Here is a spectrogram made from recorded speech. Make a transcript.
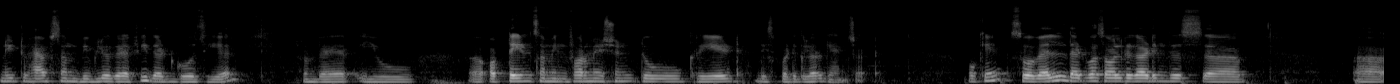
need to have some bibliography that goes here from where you uh, obtain some information to create this particular Gantt chart okay? So well that was all regarding this uh, uh,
